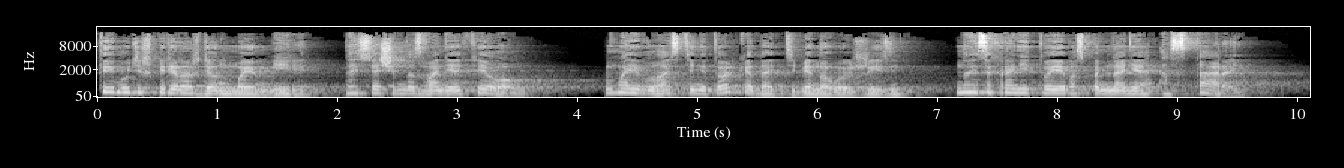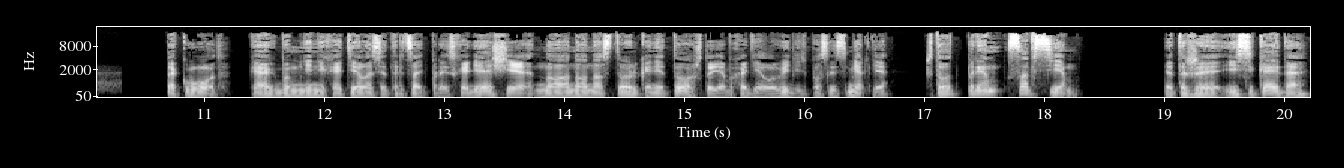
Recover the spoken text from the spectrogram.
«Ты будешь перерожден в моем мире, носящем название Феол. В моей власти не только дать тебе новую жизнь, но и сохранить твои воспоминания о старой». Так вот, как бы мне не хотелось отрицать происходящее, но оно настолько не то, что я бы хотел увидеть после смерти, что вот прям совсем. Это же исикай, да?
